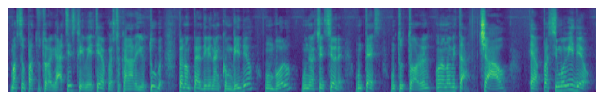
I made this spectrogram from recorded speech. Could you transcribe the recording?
ma soprattutto ragazzi iscrivetevi a questo canale YouTube per non perdervi neanche un video, un volo, una recensione, un test, un tutorial, una novità. Ciao e al prossimo video!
